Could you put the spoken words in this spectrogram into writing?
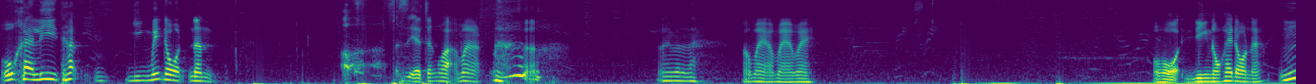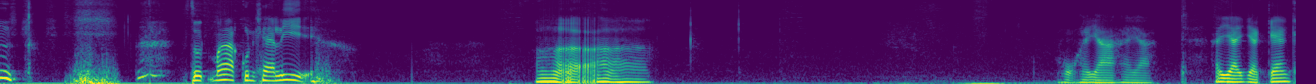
โอ้แครี่ถ้ายิงไม่โดดนั่นเอ้อเสียจังหวะมาก ไม่เป็นไร เอาใหม่เอาใหม่เอาใหม่ โอ้โห ยิงนกให้โดนนะ อืมสุดมากคุณแครี่อ่าโอ้โหฮายาฮายาฮายาอย่าแกล้งแค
